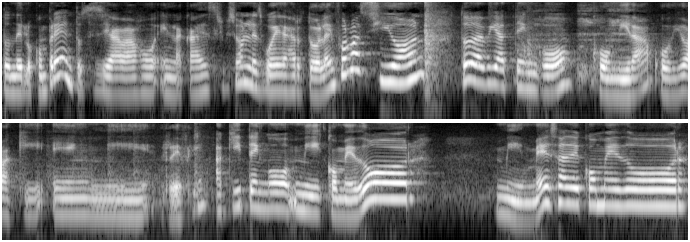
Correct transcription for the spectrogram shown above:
donde lo compré entonces ya abajo en la caja de descripción les voy a dejar toda la información todavía tengo comida obvio aquí en mi refri aquí tengo mi comedor mi mesa de comedor,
